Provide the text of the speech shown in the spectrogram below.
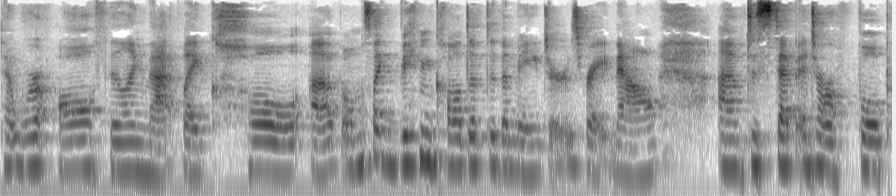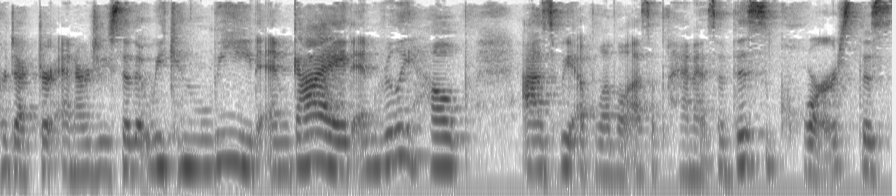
that we're all feeling that like call up, almost like being called up to the majors right now um, to step into our full projector energy so that we can lead and guide and really help as we up level as a planet. So this course, this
